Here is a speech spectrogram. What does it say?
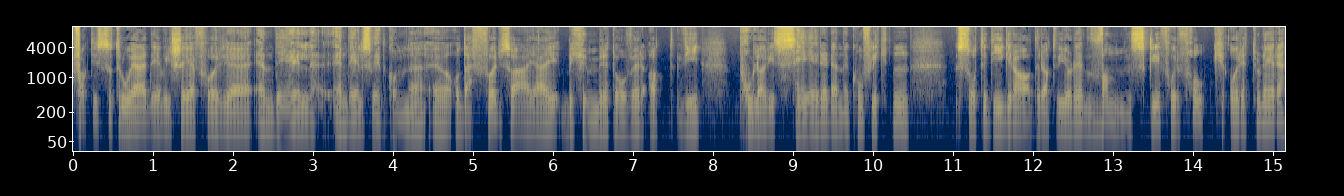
Faktisk så tror jeg det vil skje for en del, en dels vedkommende. Og derfor så er jeg bekymret over at vi polariserer denne konflikten så til de grader at vi gjør det vanskelig for folk å returnere.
